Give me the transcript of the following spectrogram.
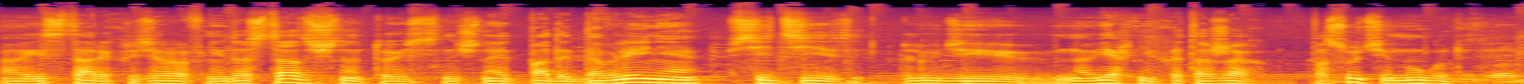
э, из старых резервуаров недостаточно, то есть начинает падать давление в сети. Люди на верхних этажах по сути, могут без воды.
